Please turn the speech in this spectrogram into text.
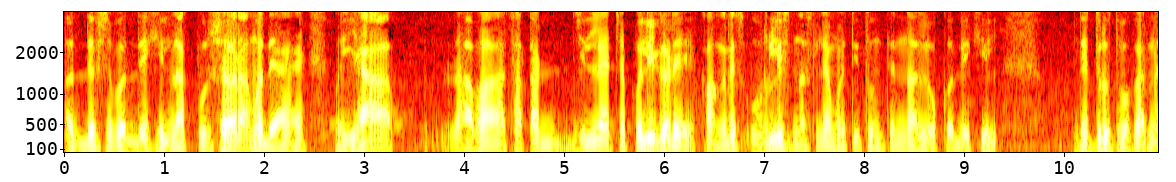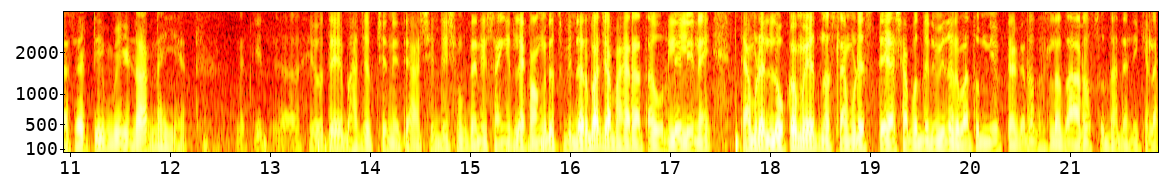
अध्यक्षपद देखील नागपूर शहरामध्ये आहे. ह्या हा भा सात आठ जिल्ह्याच्या पलीकडे काँग्रेस उरलीच नसल्यामुळे तिथून त्यांना लोक देखील नेतृत्व करण्यासाठी मिळणार नाही आहेत. नक्कीच हे होते भाजपचे नेते आशिष देशमुख. त्यांनी सांगितलं काँग्रेस विदर्भाच्या बाहेर आता उरलेली नाही. त्यामुळे लोक मिळत नसल्यामुळेच ते अशा पद्धतीने विदर्भातून नियुक्त्या करत असल्याचा आरोप सुद्धा त्यांनी केला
